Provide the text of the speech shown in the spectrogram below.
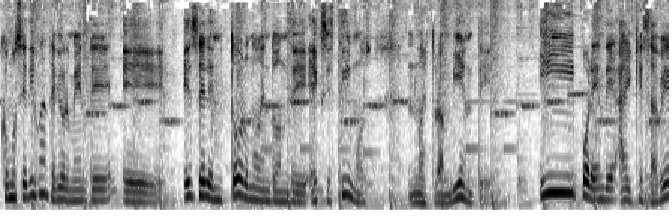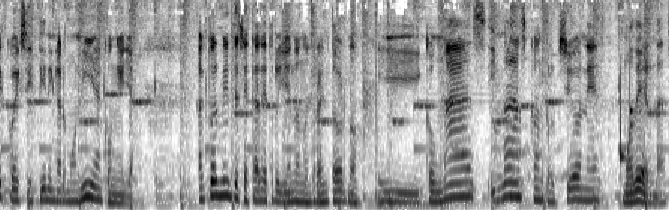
Como se dijo anteriormente, eh, es el entorno en donde existimos, nuestro ambiente, y por ende hay que saber coexistir en armonía con ella. Actualmente se está destruyendo nuestro entorno y con más y más construcciones modernas.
